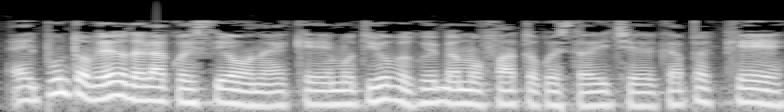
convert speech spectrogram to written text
è il punto vero della questione, che è il motivo per cui abbiamo fatto questa ricerca, perché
